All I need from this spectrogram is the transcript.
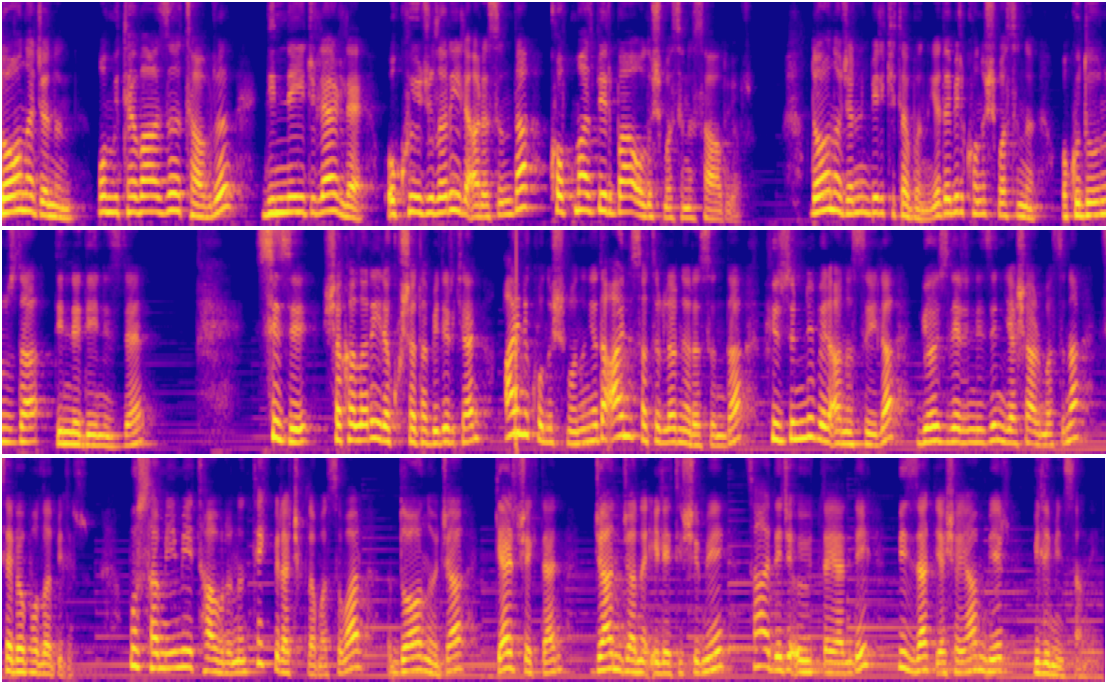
Doğan Hoca'nın o mütevazı tavrı dinleyicilerle, okuyucularıyla arasında kopmaz bir bağ oluşmasını sağlıyor. Doğan Hoca'nın bir kitabını ya da bir konuşmasını okuduğunuzda, dinlediğinizde sizi şakalarıyla kuşatabilirken aynı konuşmanın ya da aynı satırların arasında hüzünlü bir anısıyla gözlerinizin yaşarmasına sebep olabilir. Bu samimi tavrının tek bir açıklaması var. Doğan Hoca gerçekten can cana iletişimi sadece öğütleyen değil, bizzat yaşayan bir bilim insanıydı.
